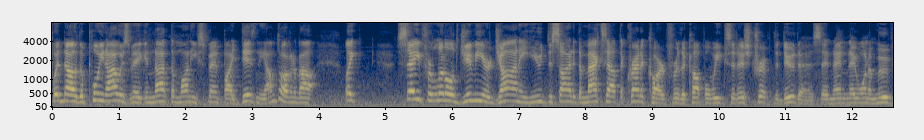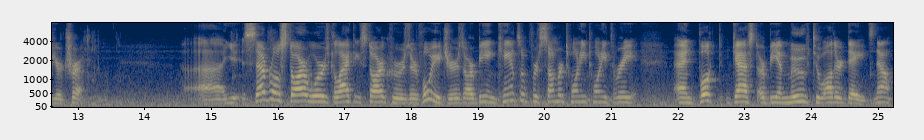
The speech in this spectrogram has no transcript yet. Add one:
But no, the point I was making, not the money spent by Disney. I'm talking about, like, say for little Jimmy or Johnny, you decided to max out the credit card for the couple weeks of this trip to do this, and then they want to move your trip. Uh, several Star Wars Galactic Star Cruiser Voyagers are being canceled for summer 2023, and booked guests are being moved to other dates. Now,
